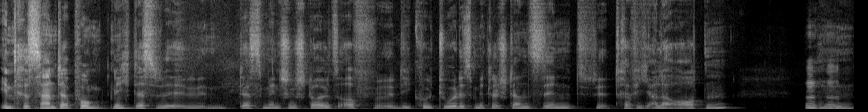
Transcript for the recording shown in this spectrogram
Interessanter Punkt, nicht? Dass, äh, dass Menschen stolz auf die Kultur des Mittelstands sind, treffe ich aller Orten. Mhm. Hm.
